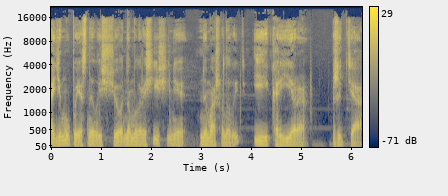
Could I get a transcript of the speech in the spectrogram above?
Йому пояснили, що на Малоросійщині нема що ловить, і кар'єра життя,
